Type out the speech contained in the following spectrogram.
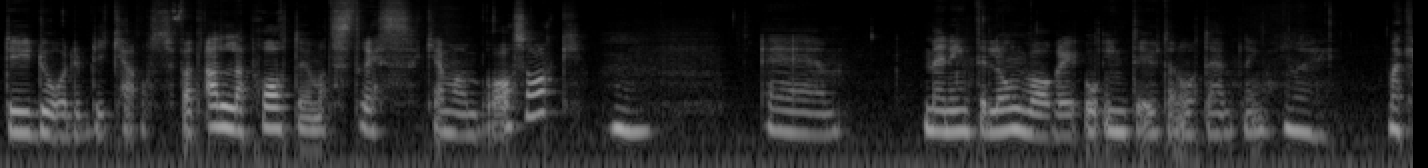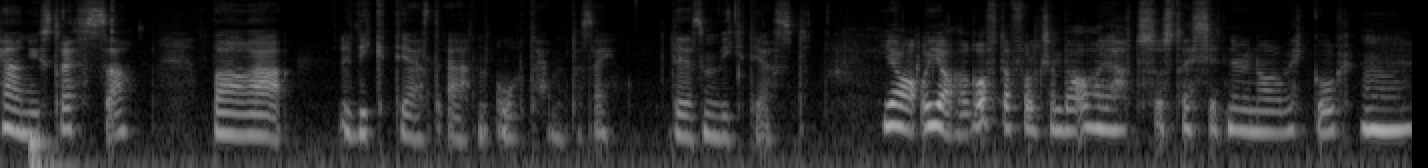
Det är då det blir kaos. För att alla pratar ju om att stress kan vara en bra sak. Mm. Eh, men inte långvarig och inte utan återhämtning. Nej. Man kan ju stressa. Bara det viktigaste är att man återhämtar sig. Det är det som är viktigast. Ja, och jag hör ofta folk som bara Åh, jag har haft så stressigt nu i några veckor. Mm.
